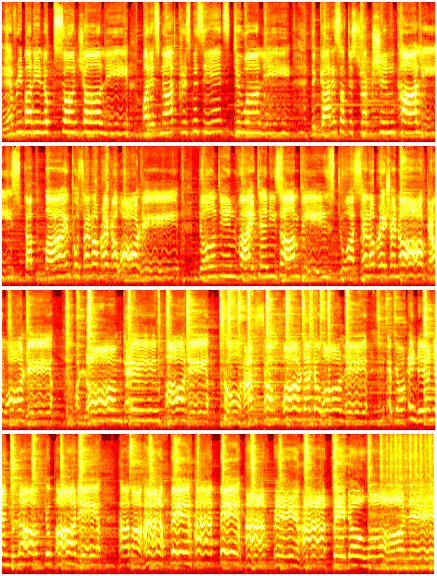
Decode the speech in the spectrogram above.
Everybody looks so jolly, but it's not Christmas, it's Diwali. The goddess of destruction, Kali, stopped by to celebrate Diwali. Don't invite any zombies to a celebration of Diwali. Along came Polly to have some fun at Diwali. If you're Indian and you love to party, have a happy, happy, happy, happy Diwali.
